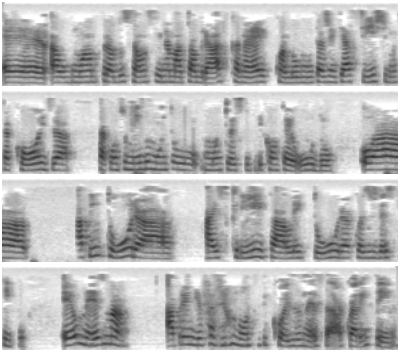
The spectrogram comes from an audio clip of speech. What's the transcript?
é, alguma produção cinematográfica, né? Quando muita gente assiste muita coisa, está consumindo muito, muito esse tipo de conteúdo, ou a, a pintura, a escrita, a leitura, coisas desse tipo. Eu mesma aprendi a fazer um monte de coisas nessa quarentena.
